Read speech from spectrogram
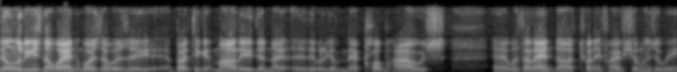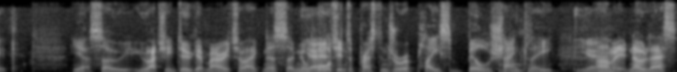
the only reason I went was I was uh, about to get married, and I, they were giving me a club house uh, with a rent of twenty five shillings a week. Yeah, so you actually do get married to Agnes, and you're Yeah. brought into Preston to replace Bill Shankly, Yeah. um, no less.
